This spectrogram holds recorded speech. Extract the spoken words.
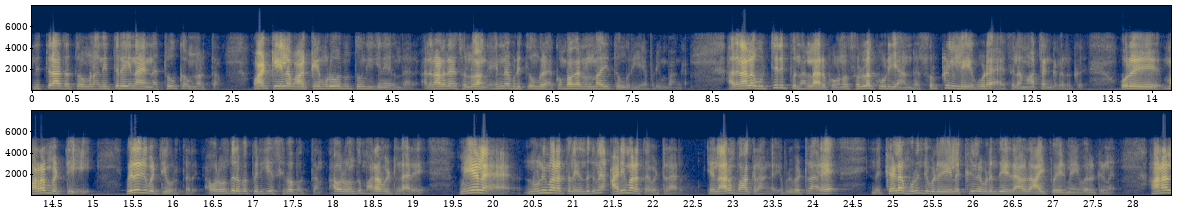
நித்ரா தத்துவம்னா நித்திரைனா என்ன? தூக்கம்னு அர்த்தம். வாழ்க்கையில் வாழ்க்கை முழுவதும் தூங்கிக்கினே இருந்தார். அதனால தான் சொல்லுவாங்க என்ன இப்படி தூங்குற? கும்பகர்ணன் மாதிரி தூங்குறிய அப்படிம்பாங்க. அதனால் உச்சரிப்பு நல்லா இருக்கணும் சொல்லக்கூடிய அந்த சொற்களிலேயே கூட சில மாற்றங்கள் இருக்குது ஒரு மரம் வெட்டி விறகு வெட்டி ஒருத்தர் அவர் வந்து ரொம்ப பெரிய சிவபக்தன். அவர் வந்து மரம் வெட்டுறாரு. மேலே நுனிமரத்தில் இருந்துக்குன்னு அடிமரத்தை வெட்டுறாரு. எல்லாரும் பார்க்குறாங்க இப்படி வெட்டுறாரே இந்த கிளை முறிஞ்சு விடுகையில் கீழே விழுந்து ஏதாவது ஆய்ப்பயிர்மை இவருக்குன்னு. ஆனால்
